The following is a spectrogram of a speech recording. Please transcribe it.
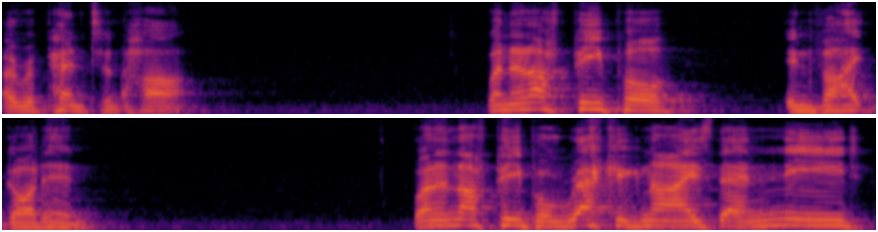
a repentant heart. When enough people invite God in. When enough people recognize their need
